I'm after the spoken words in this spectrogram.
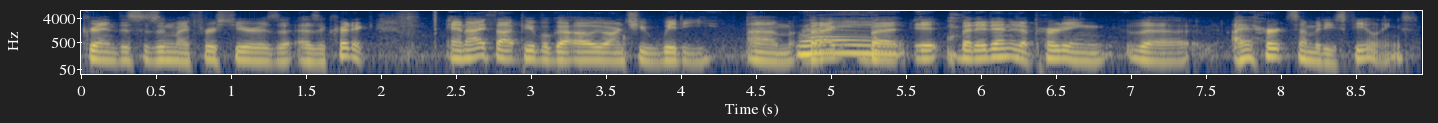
Granted, this is in my first year as a, as a critic, and I thought people go, "Oh, aren't you witty?" Um, But I, but it but it ended up hurting the. I hurt somebody's feelings,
